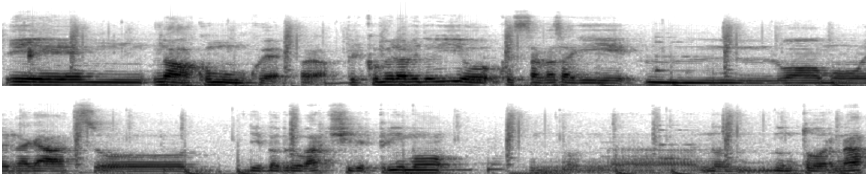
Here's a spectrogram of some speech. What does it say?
E, no, comunque, però, per come la vedo io, questa cosa che mm, l'uomo, il ragazzo debba provarci per primo non, non- non torna.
